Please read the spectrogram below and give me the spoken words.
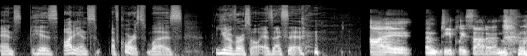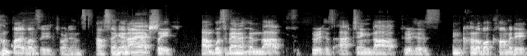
and his audience, of course, was universal, as I said. I am deeply saddened by Leslie Jordan's passing, and I actually um, was a fan of him not through his acting, not through his incredible comedy,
